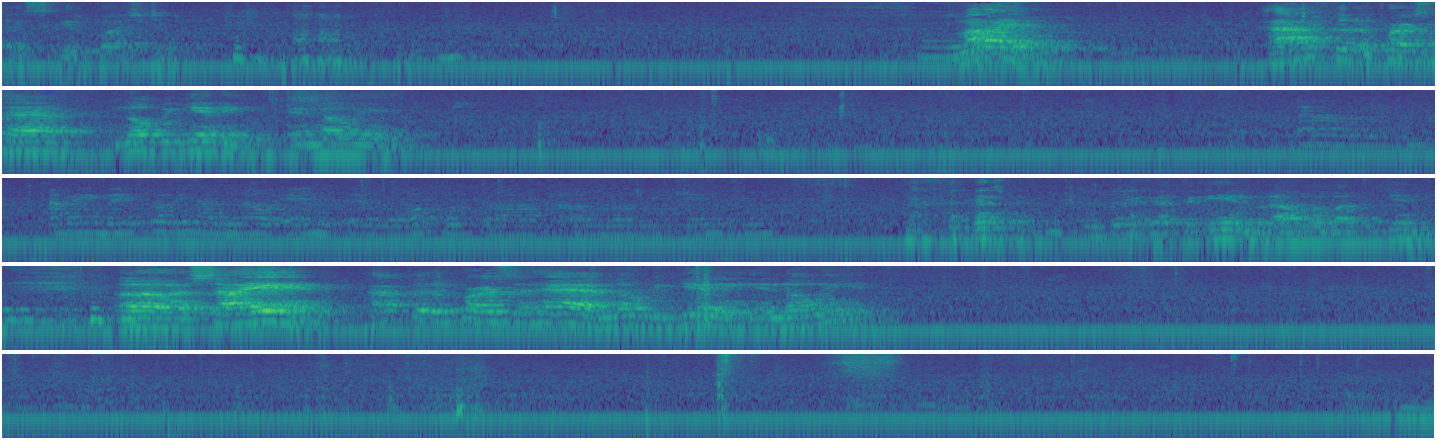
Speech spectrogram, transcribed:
It's a good question. Maya, how could a person have no beginning and no end? Um, I mean, they probably have no end if they walk with God, I don't know, beginning. I got the end, but I don't know about the beginning. Uh, Cheyenne, how could a person have no beginning and no end? He's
